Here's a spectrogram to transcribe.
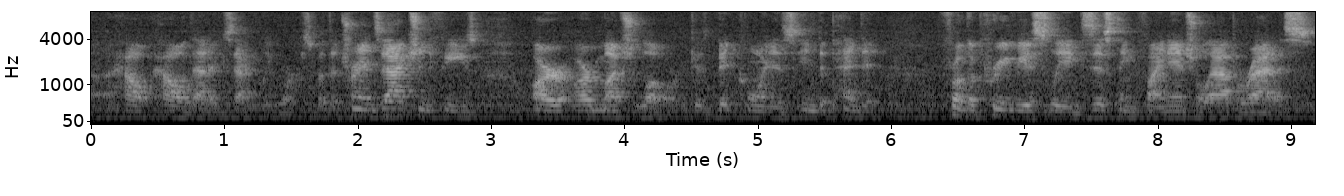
uh, how, how that exactly works. But the transaction fees are, are much lower because Bitcoin is independent from the previously existing financial apparatus.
